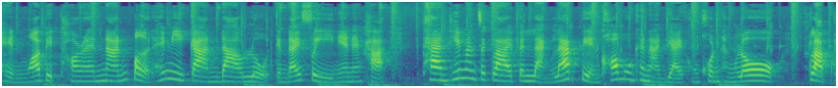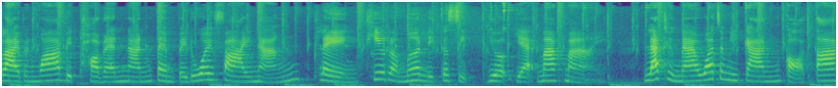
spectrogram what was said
เห็นว่า BitTorrent นั้นเปิดให้มีการดาวน์โหลดกันได้ฟรีเนี่ยนะคะแทนที่มันจะกลายเป็นแหล่งแลกเปลี่ยนข้อมูลขนาดใหญ่ของคนทั้งโลก กลับกลายเป็นว่า BitTorrent นั้นเต็มไปด้วยไฟล์หนัง เพลงที่ละเมิดลิขสิทธิ์เยอะแยะมากมาย และถึงแม้ว่าจะมีการก่อตั้ง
